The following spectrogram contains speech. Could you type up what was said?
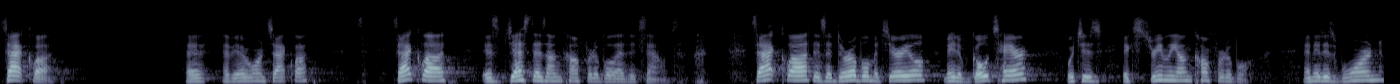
Sackcloth. Have you ever worn sackcloth? Sackcloth is just as uncomfortable as it sounds. Sackcloth is a durable material made of goat's hair, which is extremely uncomfortable. And it is worn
